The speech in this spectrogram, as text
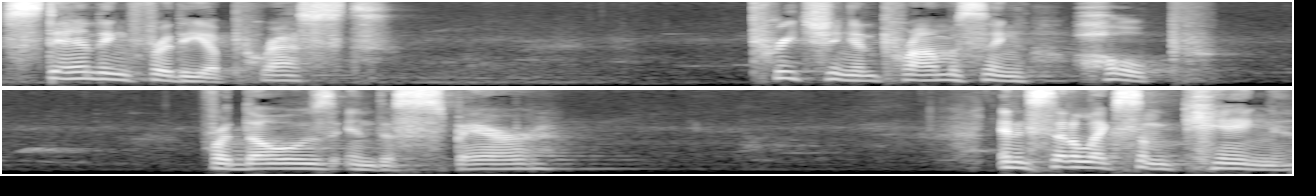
standing for the oppressed, preaching and promising hope for those in despair. And instead of like some king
